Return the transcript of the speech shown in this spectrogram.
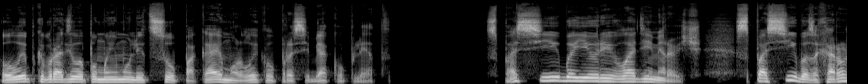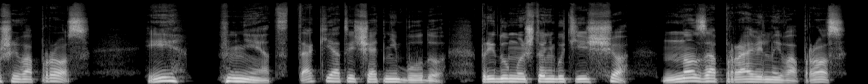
Улыбка бродила по моему лицу, пока я мурлыкал про себя куплет. Спасибо, Юрий Владимирович. Спасибо за хороший вопрос. И нет, так я отвечать не буду. Придумаю что-нибудь еще, но за правильный вопрос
